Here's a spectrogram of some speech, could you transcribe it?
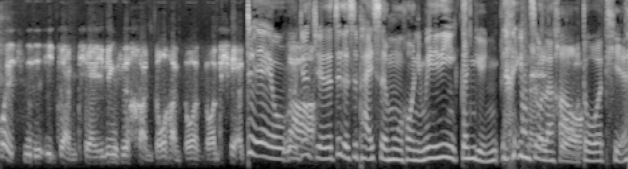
会是一整天，一定是很多很多很多天。对，我就觉得这个是拍摄幕后，你们一定耕耘 运作了好多天。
